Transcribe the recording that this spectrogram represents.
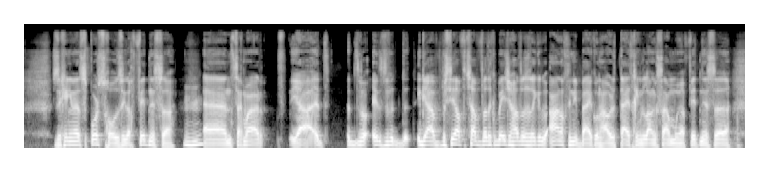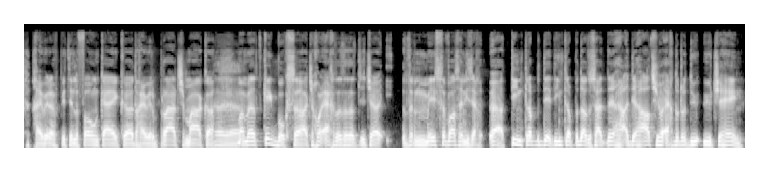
Dus ik ging naar de sportschool, dus ik dacht fitnessen. En zeg maar, ja, het, het, het- ja, precies hetzelfde wat ik een beetje had, was dat ik de aandacht er niet bij kon houden. De tijd ging langzaam, ja, fitnessen, ga je weer even op je telefoon kijken, dan ga je weer een praatje maken. Ja, ja. Maar met het kickboksen had je gewoon echt dat, dat, dat, je, dat er een meester was en die zegt, ja, tien trappen dit, tien trappen dat. Dus hij, die, haalt je echt door het uurtje heen.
